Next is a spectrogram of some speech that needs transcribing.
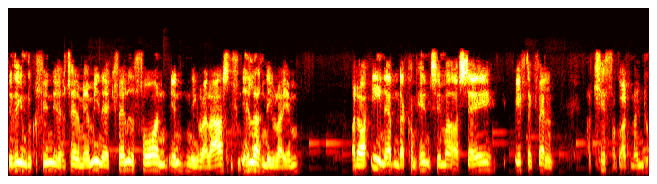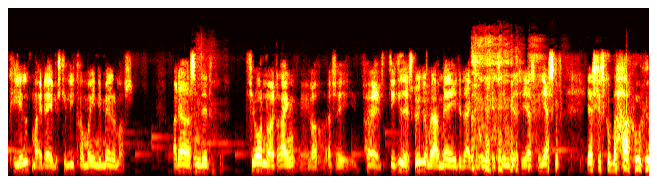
Jeg ved ikke, om du kan finde de resultater, men jeg mener, at jeg kvalede foran enten Nikolaj Larsen eller Nikolaj M. Og der var en af dem, der kom hen til mig og sagde efter kvalden, hold kæft for godt, man, du kan hjælpe mig i dag, hvis du lige kommer ind imellem os. Og der var sådan lidt 14-årig dreng, ikke? Altså, det gider jeg sgu ikke at være med i det der, kan jeg tænkte, altså, jeg skal, jeg skal, jeg skal sgu bare ud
